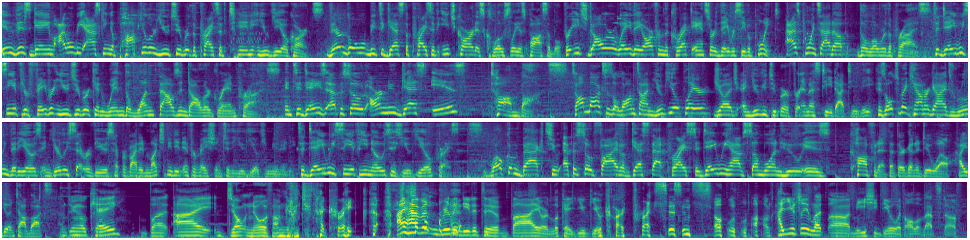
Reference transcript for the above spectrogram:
In this game, I will be asking a popular YouTuber the price of 10 Yu-Gi-Oh cards. Their goal will be to guess the price of each card as closely as possible. For each dollar away they are from the correct answer, they receive a point. As points add up, the lower the prize. Today, we see if your favorite YouTuber can win the $1,000 grand prize. In today's episode, our new guest is Tombox. Tombox is a longtime Yu-Gi-Oh player, judge, and Yu-Gi-Tuber for MST.TV. His ultimate counter guides, ruling videos, and yearly set reviews have provided much needed information to the Yu-Gi-Oh community. Today we see if he knows his Yu-Gi-Oh prices. Welcome back to episode 5 of Guess That Price. Today we have someone who is confident that they're going to do well. How you doing, Tombox? I'm doing okay but I don't know if I'm gonna do that great. I haven't really needed to buy or look at Yu-Gi-Oh card prices in so long. I usually let uh, Nishi deal with all of that stuff.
